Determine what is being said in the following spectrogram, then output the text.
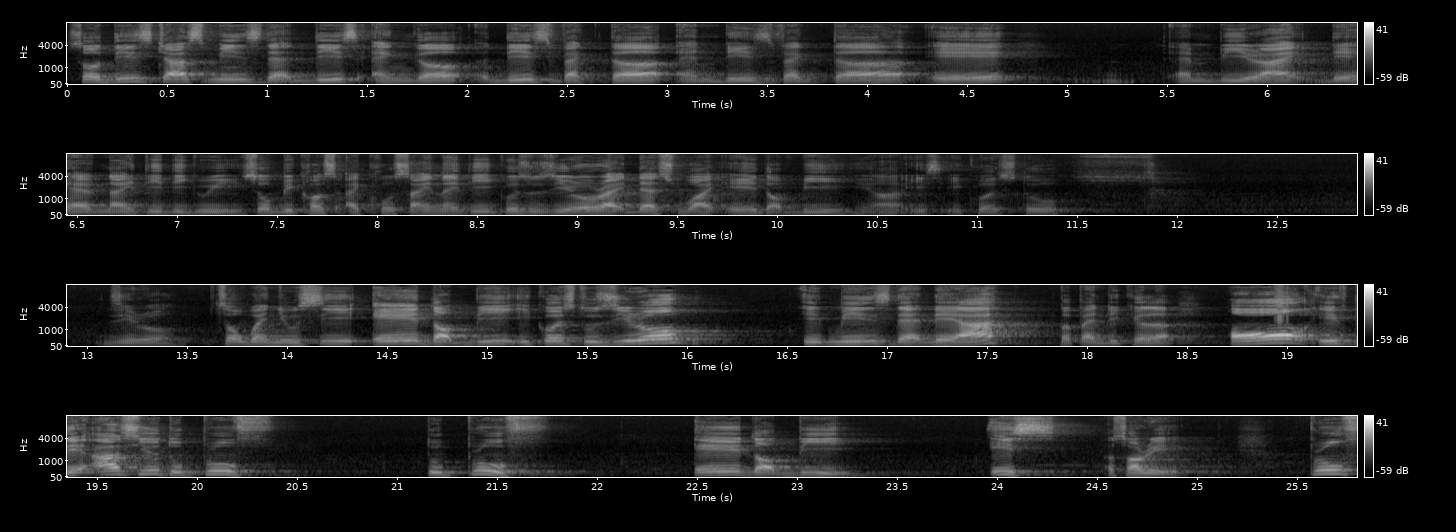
so this just means that this angle this vector and this vector a and b right they have 90 degree so because i cosine 90 equals to 0 right that's why a dot b uh, is equals to 0. So when you see A dot B equals to 0, it means that they are perpendicular. Or if they ask you to prove, to prove A dot B is, uh, sorry, prove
